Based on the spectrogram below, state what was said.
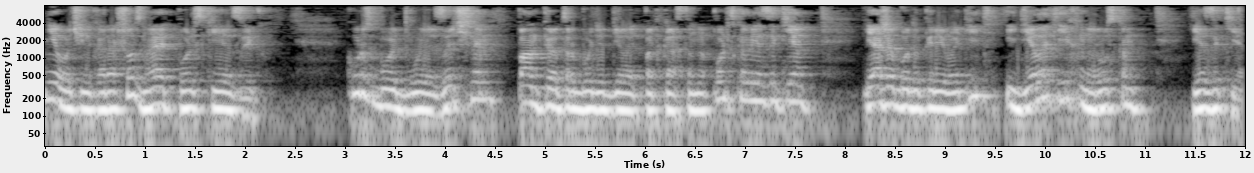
не очень хорошо знает польский язык. Курс будет двуязычным, пан Петр будет делать подкасты на польском языке, я же буду переводить и делать их на русском языке.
